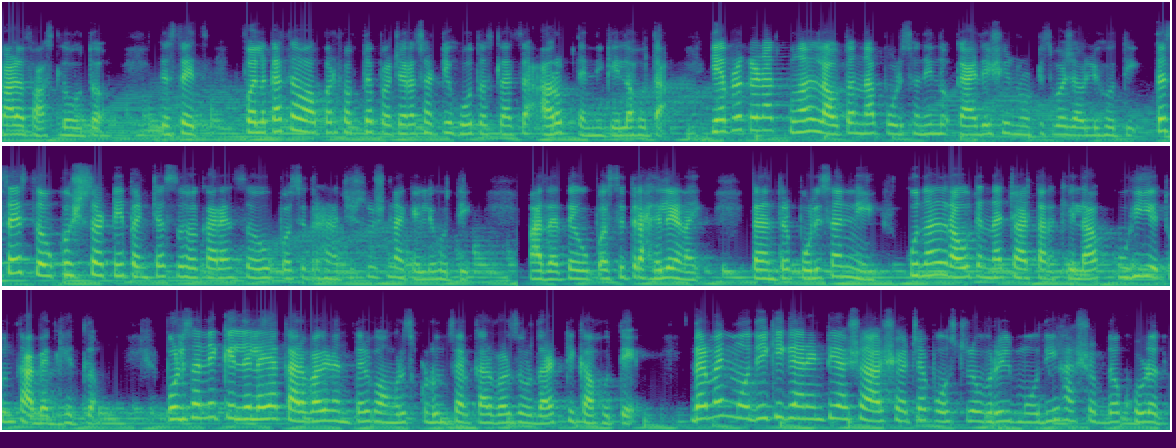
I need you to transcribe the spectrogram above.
काळ फासलं होतं. तसेच फलकाचा वापर फक्त प्रचारासाठी होत असल्याचा आरोप त्यांनी केला होता. या प्रकरणात कुणाल राऊतांना पोलिसांनी कायदेशीर नोटीस बजावली होती. तसेच चौकशीसाठी त्यांच्या सहकाऱ्यांसह उपस्थित राहण्याची सूचना केली होती. मात्र ते उपस्थित राहिले नाही. त्यानंतर पोलिसांनी कुणाल राऊत यांना चार तारखेला कुही येथून ताब्यात घेतलं. पोलिसांनी केलेल्या या कारवाईनंतर काँग्रेसकडून सरकारवर जोरदार टीका होते. दरम्यान मोदी की गॅरंटी अशा आशयाच्या पोस्टरवरील मोदी हा शब्द खोडत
